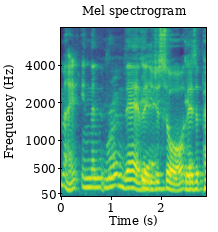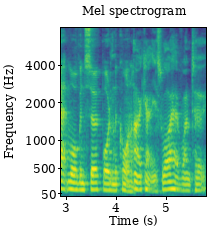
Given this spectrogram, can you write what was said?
Mate, in the room there that Yeah. you just saw, there's a Pat Morgan surfboard in the corner. Okay, yes. Well, I have one too.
